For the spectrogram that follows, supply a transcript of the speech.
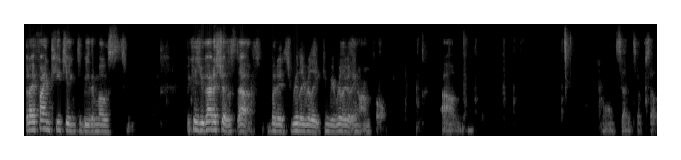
But I find teaching to be the most because you got to show the stuff, but it's really really can be really really harmful. Um, own sense of self.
